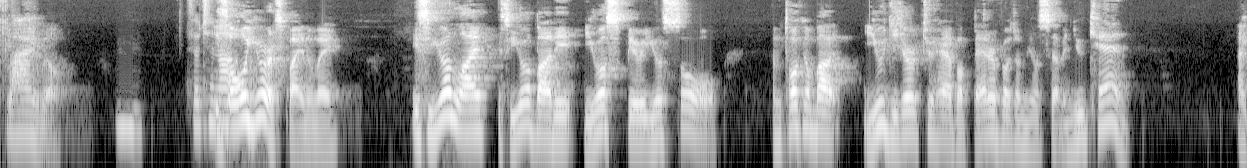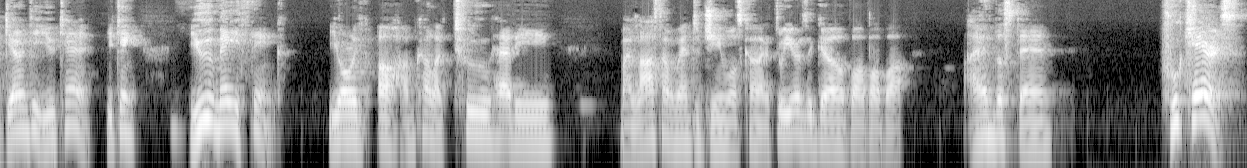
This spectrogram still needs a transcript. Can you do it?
flywheel. Mm-hmm. So to it's not... all yours, by the way. It's your life, it's your body, your spirit, your soul. I'm talking about you deserve to have a better version of yourself, and you can. I guarantee you can. You can. You may think you're already. Oh, I'm kind of like too heavy. My last time I went to gym was kind of like three years ago. Blah blah blah. I understand. Who cares?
